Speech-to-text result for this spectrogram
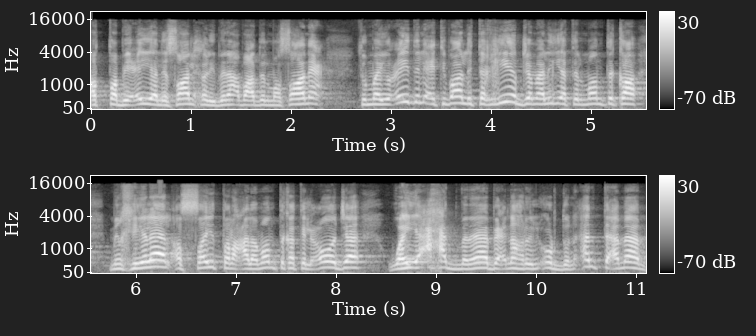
الطبيعية لصالحه لبناء بعض المصانع ثم يعيد الاعتبار لتغيير جمالية المنطقة من خلال السيطرة على منطقة العوجة وهي أحد منابع نهر الأردن أنت أمام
